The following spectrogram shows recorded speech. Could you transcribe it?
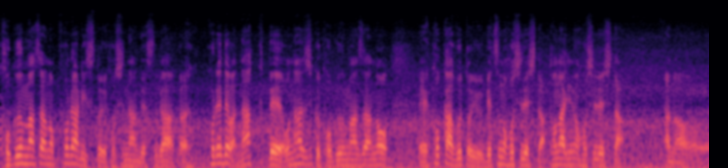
コグマ座のポラリスという星なんですがこれではなくて同じくコグマ座のコカブという別の星でした。隣の星でした。あの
